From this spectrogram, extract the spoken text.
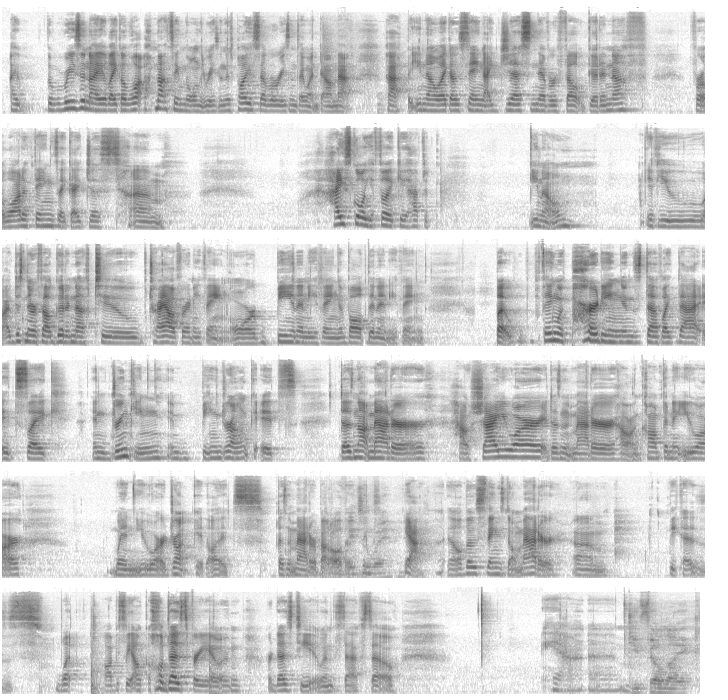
I the reason I like a lot, I'm not saying the only reason, there's probably several reasons I went down that path, but you know, like I was saying, I just never felt good enough for a lot of things. Like I just, um, high school, you feel like you have to, you know, if you, I've just never felt good enough to try out for anything or be in anything, involved in anything. But thing with partying and stuff like that, it's like, and drinking and being drunk, it's, does not matter how shy you are. It doesn't matter how unconfident you are. When you are drunk, it it's doesn't matter about all all those things. away. Yeah, all those things don't matter um, because what obviously alcohol does for you and or does to you and stuff. So yeah, um, Do you feel like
